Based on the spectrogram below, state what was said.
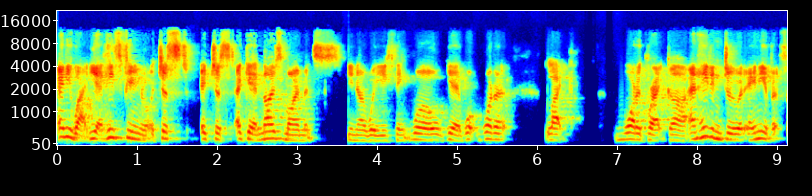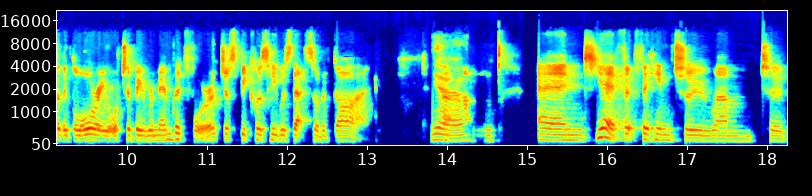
Anyway, yeah, his funeral. It just, it just, again, those moments, you know, where you think, well, yeah, what, what a, like, what a great guy. And he didn't do it any of it for the glory or to be remembered for it, just because he was that sort of guy. Yeah. Um, and yeah, for, for him to um, to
